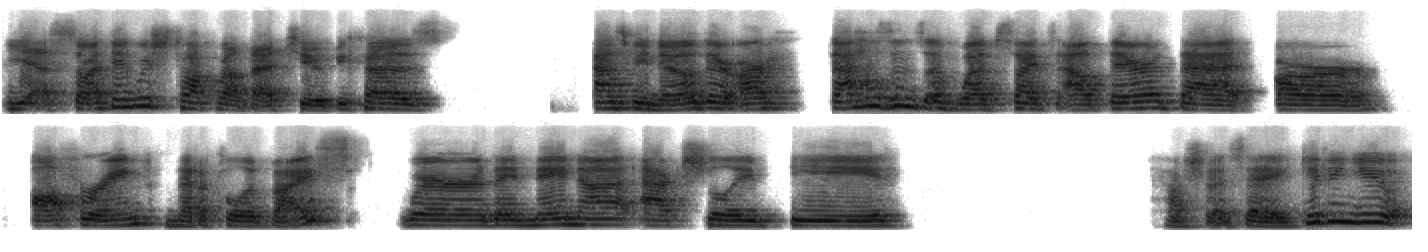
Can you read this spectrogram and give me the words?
Yes so i think we should talk about that too because as we know there are thousands of websites out there that are offering medical advice where they may not actually be, how should I say, giving you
